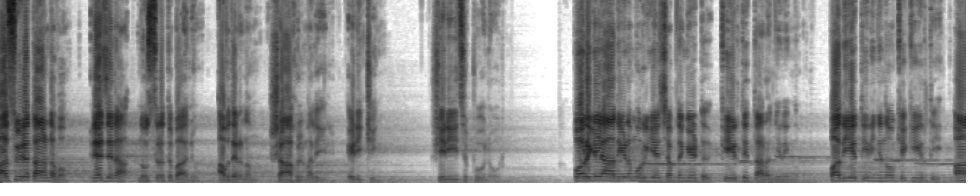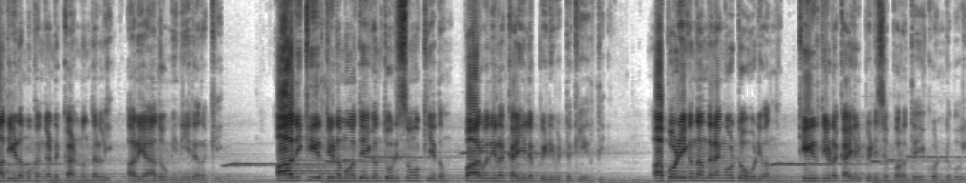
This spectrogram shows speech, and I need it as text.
അസുര താണ്ഡവം രചന നുസ്രത്ത് ബാനു. അവതരണം ഷാഹുൽ മലയിൽ. എഡിറ്റിംഗ് ഷെരീജ് പൂനൂർ. പുറകിൽ ആദിയുടെ മുറുകിയ ശബ്ദം കേട്ട് കീർത്തി തറഞ്ഞു നിന്നു. പതിയെ തിരിഞ്ഞു നോക്കിയ കീർത്തി ആദിയുടെ മുഖം കണ്ട് കണ്ണും തള്ളി അറിയാതെ ഉമിനീരിറക്കി. ആദി കീർത്തിയുടെ മുഖത്തേക്കും തുറിച്ചു നോക്കിയതും പാർവതിയുടെ കയ്യിലെ പിടിവിട്ട് കീർത്തി. അപ്പോഴേക്കും നന്ദൻ അങ്ങോട്ട് ഓടി വന്നു. കീർത്തിയുടെ കയ്യിൽ പിടിച്ച് പുറത്തേക്ക് കൊണ്ടുപോയി.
